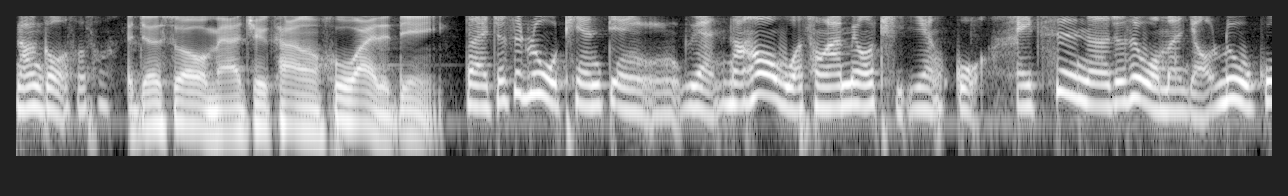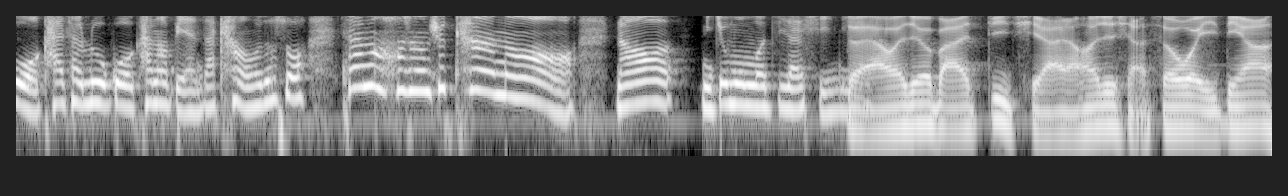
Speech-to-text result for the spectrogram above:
然后你跟我说什么？也就是说我们要去看户外的电影。对，就是露天电影院。然后我从来没有体验过。每次呢，就是我们有路过，开车路过，看到别人在看，我都说：“咱们好想去看哦。”然后你就默默记在心里。对啊，我就把它记起来，然后就想说，我一定要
